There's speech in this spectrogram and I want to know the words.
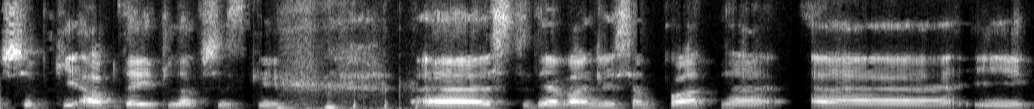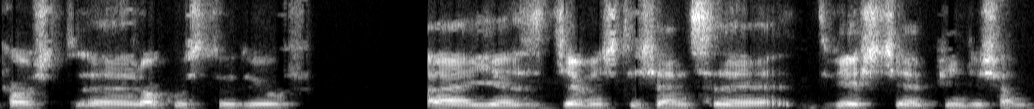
szybki update dla wszystkich. E, studia w Anglii są płatne e, i koszt roku studiów jest 9250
